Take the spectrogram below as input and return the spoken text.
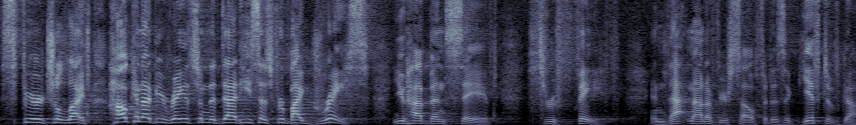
spiritual life? How can I be raised from the dead? He says, For by grace you have been saved through faith, and that not of yourself, it is a gift of God,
